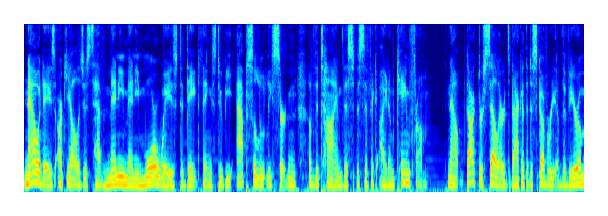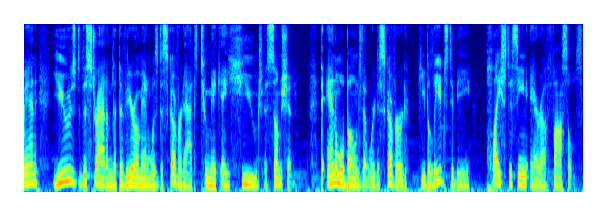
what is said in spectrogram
Nowadays, archaeologists have many, many more ways to date things to be absolutely certain of the time this specific item came from. Now, Dr. Sellards, back at the discovery of the Vero Man, used the stratum that the Vero Man was discovered at to make a huge assumption. The animal bones that were discovered, he believed to be Pleistocene era fossils,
